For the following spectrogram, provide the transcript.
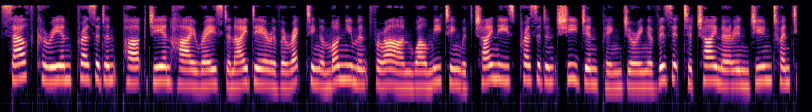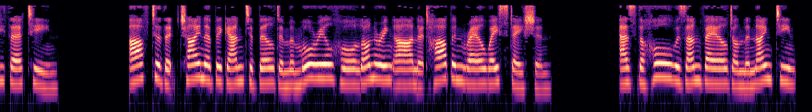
South Korean President Park Geun-hye raised an idea of erecting a monument for Ahn while meeting with Chinese President Xi Jinping during a visit to China in June 2013. After that China began to build a memorial hall honoring Ahn at Harbin Railway Station. As the hall was unveiled on 19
